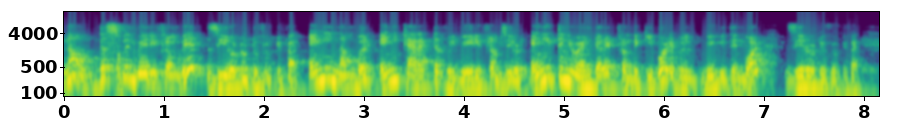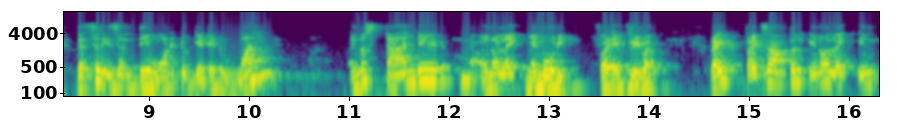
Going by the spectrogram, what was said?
Now, this will vary from where? 0 to 255. Any number, any character will vary from 0. Anything you enter it from the keyboard, it will be within what? 0 to 55. That's the reason they wanted to get it one, you know, standard, you know, like memory for everyone, right? For example, you know, like in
